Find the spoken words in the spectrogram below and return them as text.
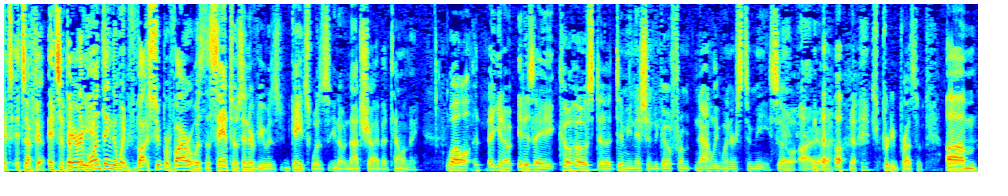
it's- it's a it's a the- very- the one thing that went vi- super viral was the Santos interview. Is Gaetz was you know not shy about telling me. Well, uh, you know, it is a co-host uh, diminution to go from Natalie Winters to me. So I, uh, oh, no, it's pretty impressive. Um,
